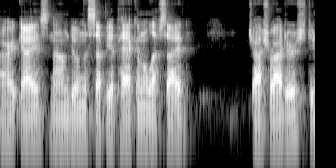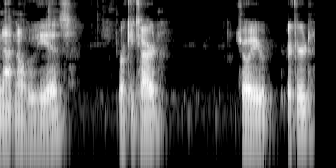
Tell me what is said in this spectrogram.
All right, guys. Now I'm doing the sepia pack on the left side. Josh Rogers, do not know who he is. Rookie card. Joey Rickard.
